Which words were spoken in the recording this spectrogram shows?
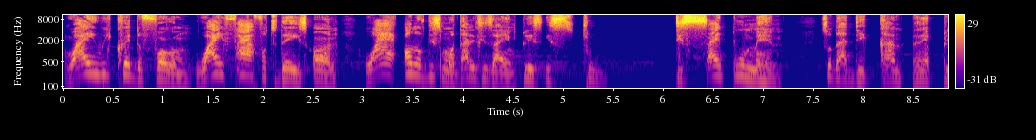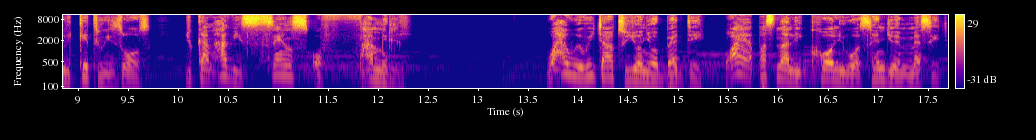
Why we create the forum, why Fire for Today is on, why all of these modalities are in place is to disciple men so that they can replicate results. You can have a sense of family. Why we reach out to you on your birthday, why I personally call you or send you a message,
